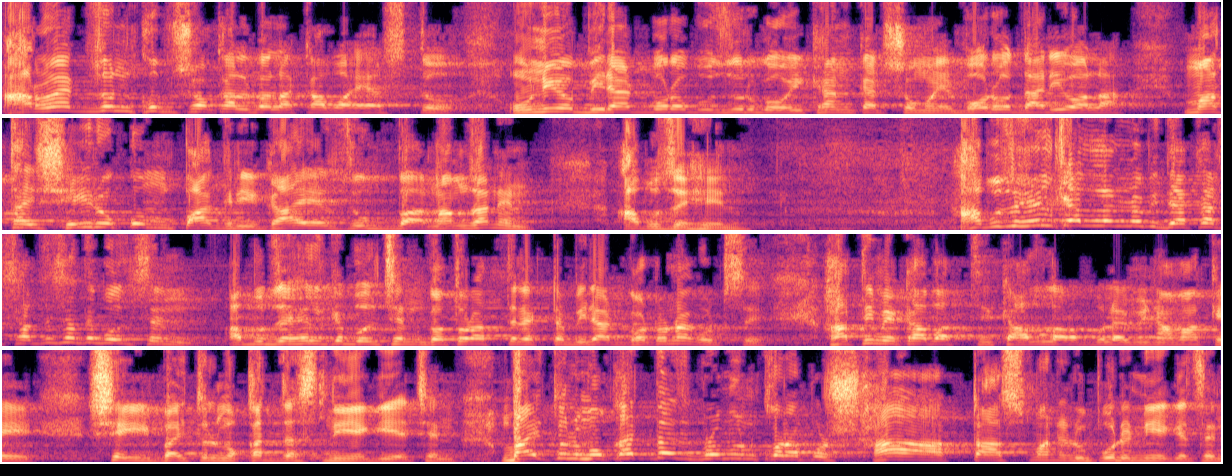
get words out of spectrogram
আরও একজন খুব সকালবেলা কাবায় আসতো। উনিও বিরাট বড় বুজুর্গ ওইখানকার সময়ে। বড় দাড়িওয়ালা। মাথায় সেই রকম পাগড়ি, গায়ে জুব্বা। নাম জানেন? আবু জেহেল। আবু জাহেলকে আল্লাহ নবী দেখার সাথে সাথে বলছেন, আবু জেহেলকে বলছেন গত রাত্রের একটা বিরাট ঘটনা ঘটছে। হাতিমে কাবার থেকে আল্লাহ রাব্বুল আমিন আমাকে সেই বাইতুল মোকাদ্দাস নিয়ে গিয়েছেন। বাইতুল মোকাদ্দাস ভ্রমণ করার পর সাতটা আসমানের উপরে নিয়ে গেছেন।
